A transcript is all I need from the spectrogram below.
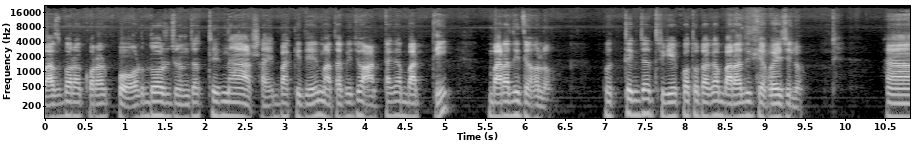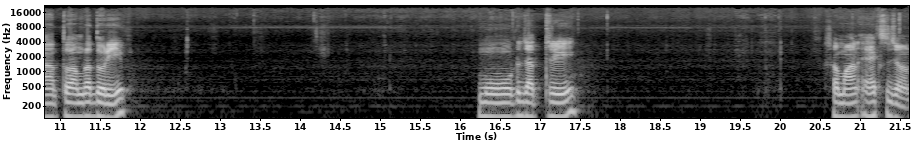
বাস ভাড়া করার পর দশজন যাত্রী না আসায় বাকিদের মাথাপিছু আট টাকা বাড়তি ভাড়া দিতে হলো। প্রত্যেক যাত্রীকে কত টাকা ভাড়া দিতে হয়েছিল? তো আমরা ধরি মোট যাত্রী সমান এক্স জন।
